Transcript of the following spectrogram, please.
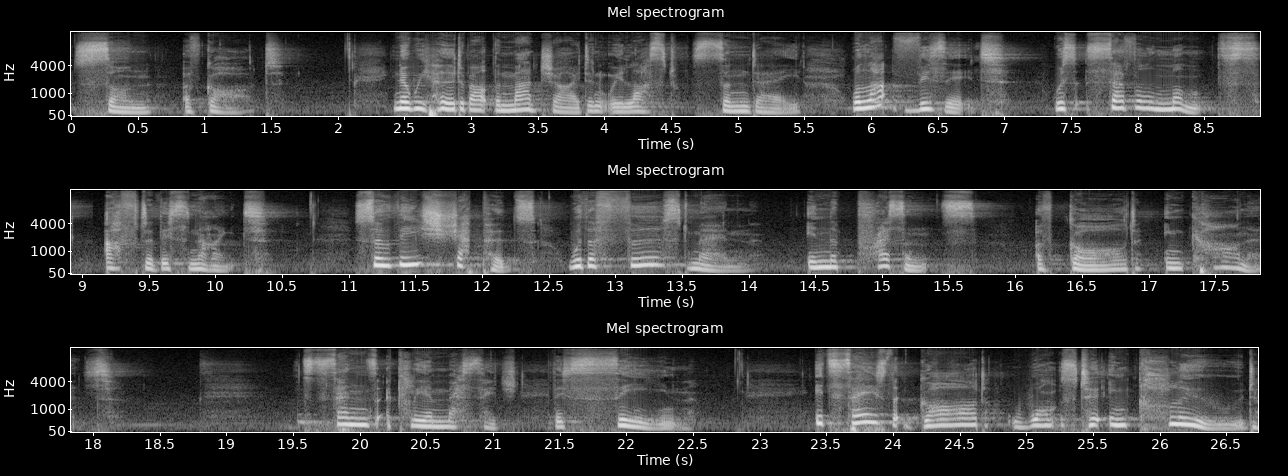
Son of God. You know, we heard about the Magi, didn't we, last Sunday? Well, that visit was several months after this night. So these shepherds were the first men in the presence of God incarnate. It sends a clear message, this scene. It says that God wants to include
